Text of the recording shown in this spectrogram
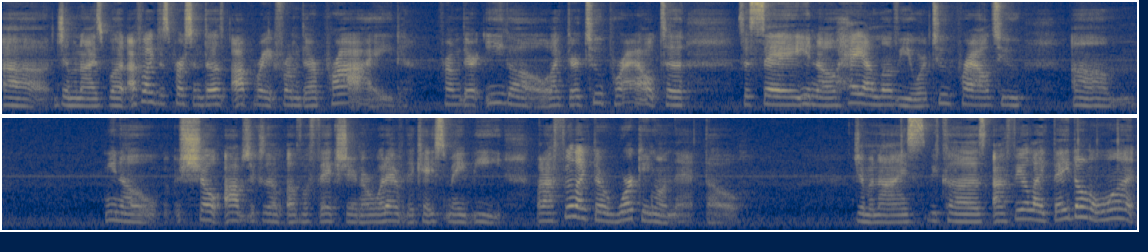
uh, Geminis, but I feel like this person does operate from their pride, from their ego. Like they're too proud to, to say, you know, hey, I love you, or too proud to, um, you know, show objects of, of affection or whatever the case may be. But I feel like they're working on that though, Geminis, because I feel like they don't want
